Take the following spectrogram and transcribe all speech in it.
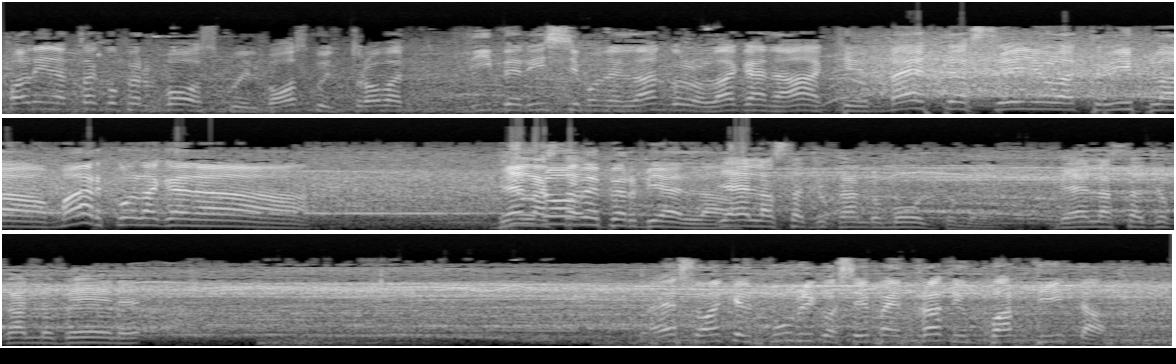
Palla in attacco per Bosquil Bosquil trova liberissimo nell'angolo. Laganà che mette a segno la tripla. Marco Laganà più 9 per Biella. Biella sta giocando molto bene. Biella sta giocando bene. Adesso anche il pubblico sembra entrato in partita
